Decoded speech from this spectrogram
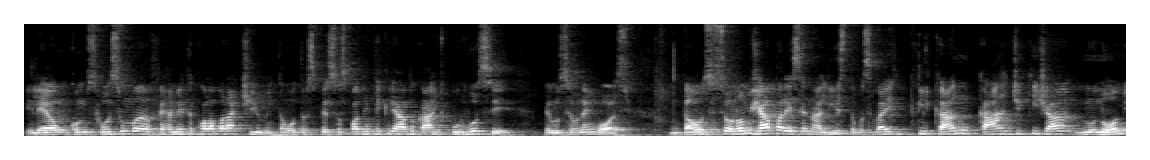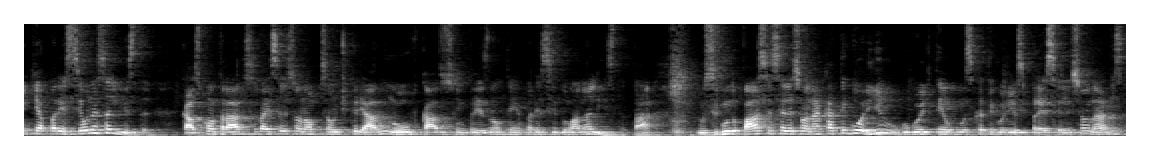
ele é um, como se fosse uma ferramenta colaborativa, então outras pessoas podem ter criado o card por você, pelo seu negócio. Então, se seu nome já aparecer na lista, você vai clicar no card que já no nome que apareceu nessa lista. Caso contrário, você vai selecionar a opção de criar um novo, caso sua empresa não tenha aparecido lá na lista, tá? O segundo passo é selecionar a categoria. O Google ele tem algumas categorias pré-selecionadas.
